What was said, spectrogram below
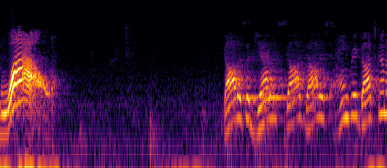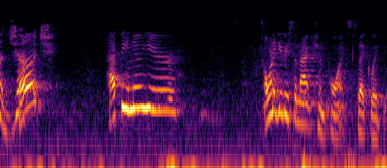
wow. God is a jealous God. God is angry. God's going to judge. Happy New Year. I want to give you some action points to take with you.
